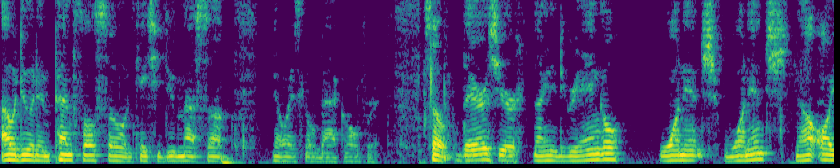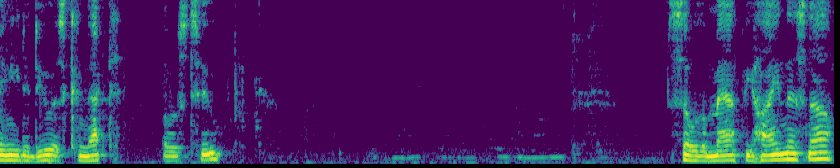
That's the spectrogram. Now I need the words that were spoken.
I would do it in pencil, so in case you do mess up, you always go back over it. So there's your 90 degree angle one inch, one inch. Now all you need to do is connect those two. So the math behind this now,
